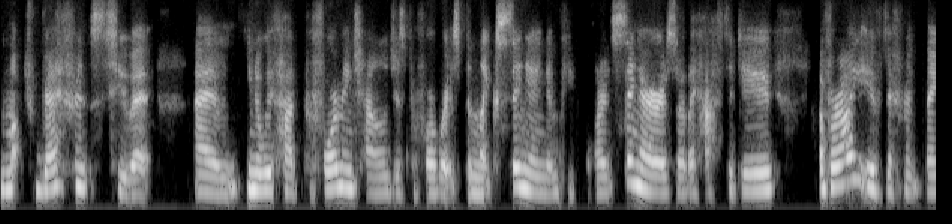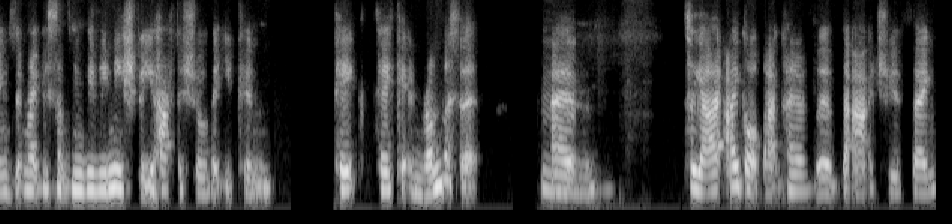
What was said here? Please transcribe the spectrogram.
much reference to it. Um, you know, we've had performing challenges before where it's been like singing and people aren't singers or they have to do a variety of different things. It might be something really niche, but you have to show that you can take take it and run with it. Um, so yeah, I, I got that kind of the, the attitude thing.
